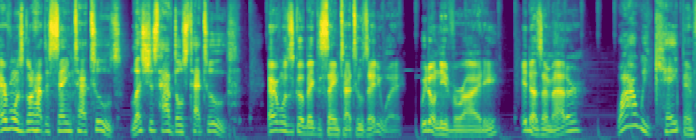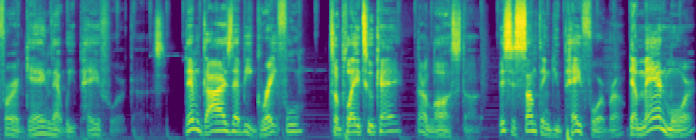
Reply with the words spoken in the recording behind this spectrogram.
Everyone's to have the same tattoos. Let's just have those tattoos. Everyone's just to make the same tattoos anyway. We don't need variety. It doesn't matter. Why are we caping for a game that we pay for, guys? Them guys that be grateful to play 2K, they're lost, dog. This is something you pay for, bro. Demand more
